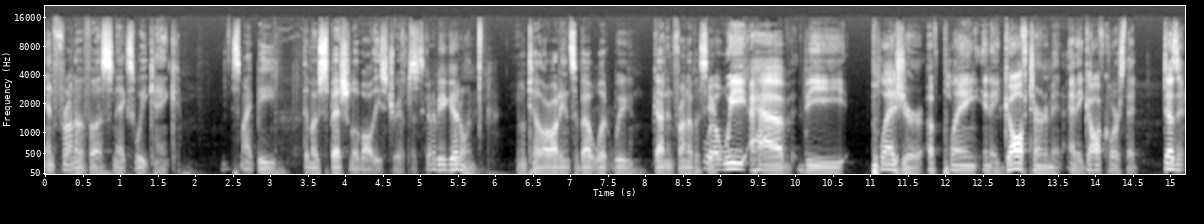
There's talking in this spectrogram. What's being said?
in front of us next week, Hank, this might be the most special of all these trips. It's going to be a good one. You want to tell our audience about what we got in front of us Well, we have the pleasure of playing in a golf tournament at a golf course that doesn't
